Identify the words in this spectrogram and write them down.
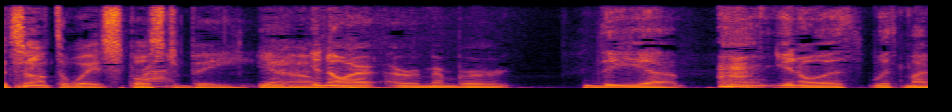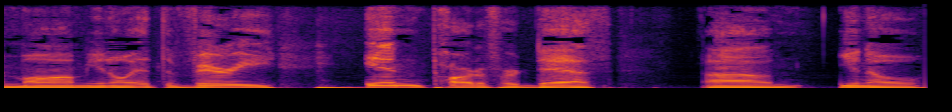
it's not the way it's supposed right. to be. You yeah, know? you know, I, I remember the uh, you know with, with my mom you know at the very end part of her death um, you know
